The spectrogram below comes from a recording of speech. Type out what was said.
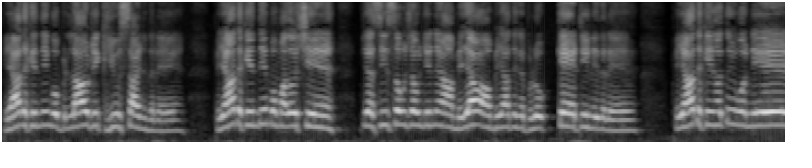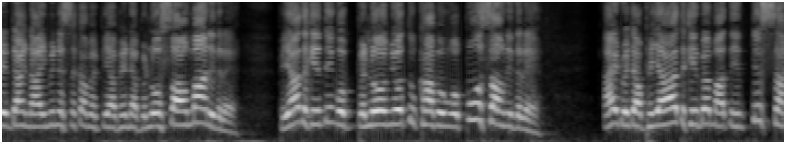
ဘုရားသခင်သင်ကိုဘယ်လောက်ထိဂရုစိုက်နေတယ်လဲ ဘုရားသခင်သင်ပေါ်မှာလို့ရှင်ပျက်စီးဆုံးရှုံးခြင်းနဲ့မရောက်အောင်ဘုရားသခင်ဘလို့ကယ်တင်နေတယ်လဲဘုရားသခင်ကသူ့ကိုနေတိုင်းနိုင်မိနစ်စက္ကန့်မပြတ်ဖဲနဲ့ဘလို့ဆောင်မနေတယ်လဲဘုရားသခင်သင်ကိုဘလို့မျိုးဒုက္ခဘုံကိုပို့ဆောင်နေတယ်လဲအဲ့ဒီတော့ကြောင့်ဘုရားသခင်ဘက်မှာသင်တစ္ဆာ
